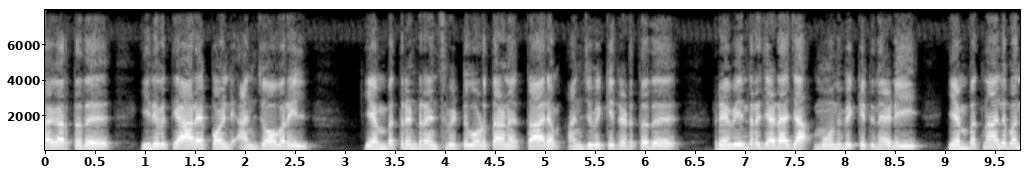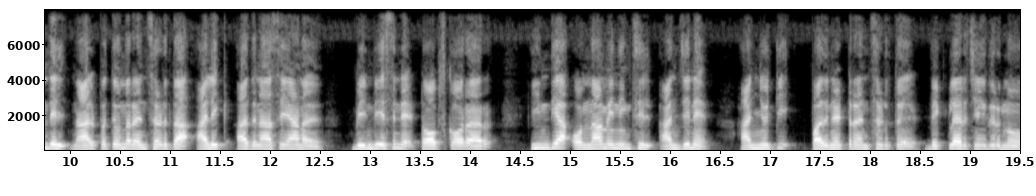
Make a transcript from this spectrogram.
തകർത്തത്. ഇരുപത്തിയാറ് പോയിന്റ് അഞ്ച് ഓവറിൽ എൺപത്തിരണ്ട് റൺസ് വിട്ടുകൊടുത്താണ് താരം അഞ്ച് വിക്കറ്റ് എടുത്തത്. രവീന്ദ്ര ജഡേജ മൂന്ന് വിക്കറ്റ് നേടി. എൺപത്തിനാല് പന്തിൽ നാൽപ്പത്തിയൊന്ന് റൺസ് എടുത്ത അലിക് അദ്നാസയാണ് വിൻഡീസിന്റെ ടോപ്പ് സ്കോറർ ഇന്ത്യ ഒന്നാം ഇന്നിംഗ്സിൽ അഞ്ചിന് അഞ്ഞൂറ്റി പതിനെട്ട് റൺസ് എടുത്ത് ഡിക്ലെയർ ചെയ്തിരുന്നു.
